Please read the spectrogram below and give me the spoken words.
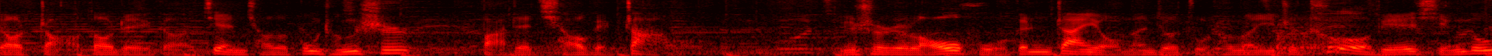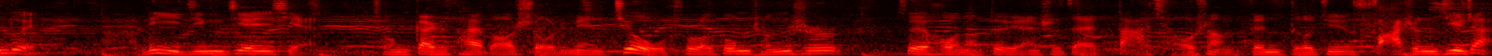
要找到这个建桥的工程师，把这桥给炸了。于是老虎跟战友们就组成了一支特别行动队，啊，历经艰险，从盖世太保手里面救出了工程师。最后呢，队员是在大桥上跟德军发生激战，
